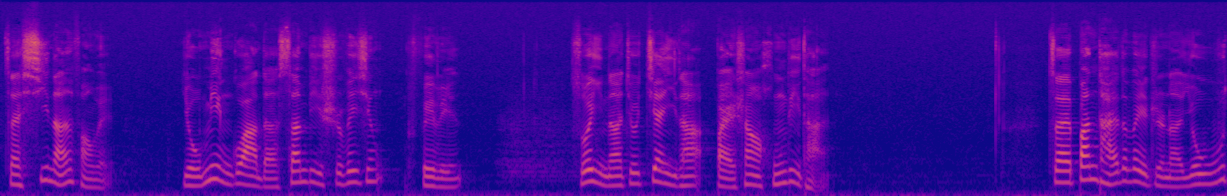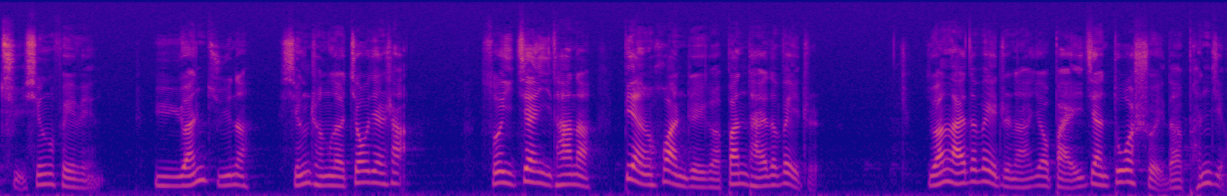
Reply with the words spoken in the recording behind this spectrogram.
在西南方位，有命卦的三碧是非星飞临。所以呢，就建议他摆上红地毯。在班台的位置呢，有武曲星飞临，与原局呢形成了交界煞，所以建议他呢变换这个班台的位置。原来的位置呢，要摆一件多水的盆景。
